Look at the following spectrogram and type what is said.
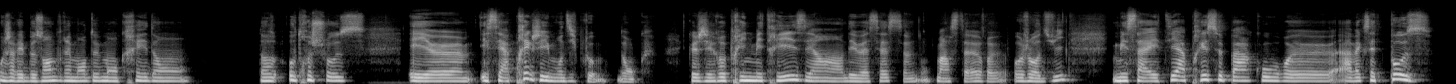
où j'avais besoin vraiment de m'ancrer dans, dans autre chose. Et, euh, et c'est après que j'ai eu mon diplôme, donc que j'ai repris une maîtrise et un DESS, donc master euh, aujourd'hui. Mais ça a été après ce parcours, euh, avec cette pause,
